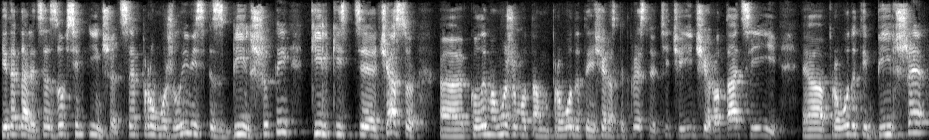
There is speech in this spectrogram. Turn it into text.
і так далі. Це зовсім інше. Це про можливість збільшити кількість часу, коли ми можемо там проводити ще раз підкреслюю ті чи інші ротації, проводити більше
